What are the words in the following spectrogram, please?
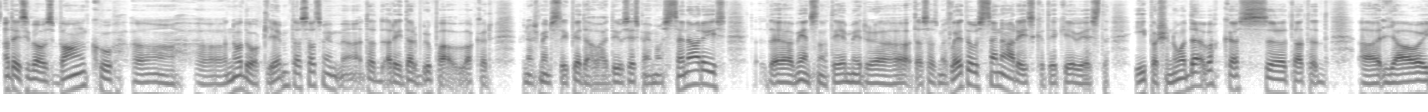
Attiecībā uz banku nodokļiem, tā saucamiem, tad arī darba grupā vakar Finanšu ministrija piedāvāja divus iespējamos scenārijus. Viens no tiem ir tā saucamais Lietuvas scenārijs, ka tiek ieviesta īpaša nodeva, kas tātad ļauj,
